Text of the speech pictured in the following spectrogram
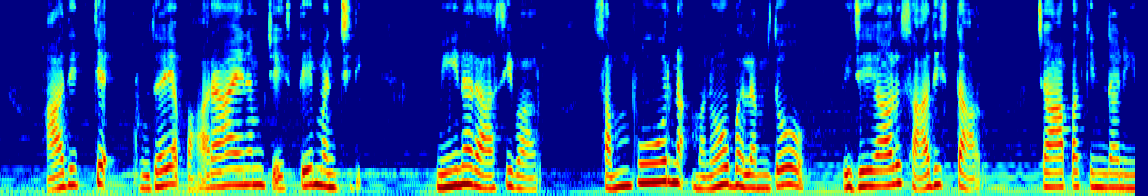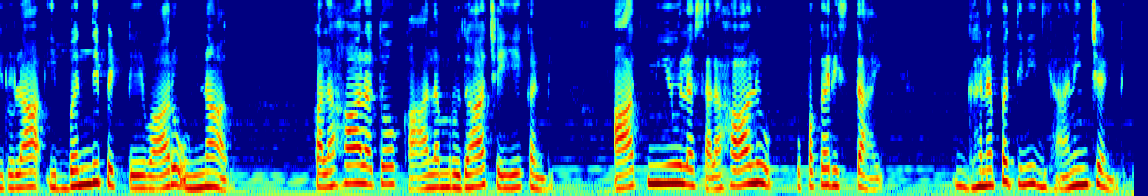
ఆదిత్య హృదయ పారాయణం చేస్తే మంచిది. మీనరాశివారు సంపూర్ణ మనోబలంతో విజయాలు సాధిస్తారు. చాప కింద నీరులా ఇబ్బంది పెట్టేవారు ఉన్నారు. కలహాలతో కాలం వృధా చేయకండి. ఆత్మీయుల సలహాలు ఉపకరిస్తాయి. గణపతిని ధ్యానించండి.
